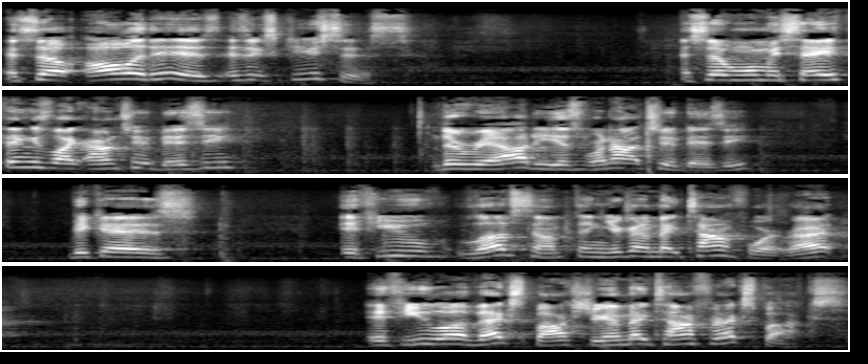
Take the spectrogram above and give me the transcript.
And so all it is is excuses. And so when we say things like, I'm too busy, the reality is we're not too busy because if you love something, you're going to make time for it, right? If you love Xbox, you're going to make time for Xbox.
